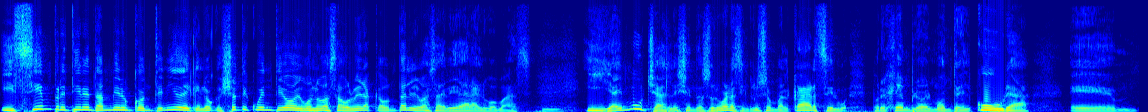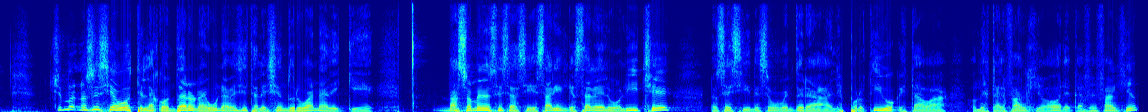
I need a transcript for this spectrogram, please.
y, siempre tiene también un contenido de que lo que yo te cuente hoy, vos lo vas a volver a contar y le vas a agregar algo más. Mm. Y hay muchas leyendas urbanas, incluso en Balcarce, por ejemplo, el Monte del Cura. Eh, yo no sé si a vos te la contaron alguna vez esta leyenda urbana de que más o menos es así, es alguien que sale del boliche no sé si en ese momento era el Sportivo que estaba donde está el Fangio ahora, el Café Fangio,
